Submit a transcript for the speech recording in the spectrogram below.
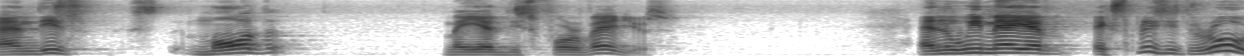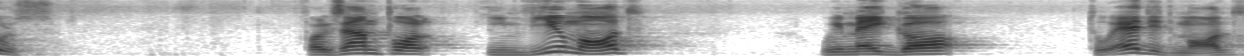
And this mod may have these four values. And we may have explicit rules. For example, in view mode, we may go to edit mode,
